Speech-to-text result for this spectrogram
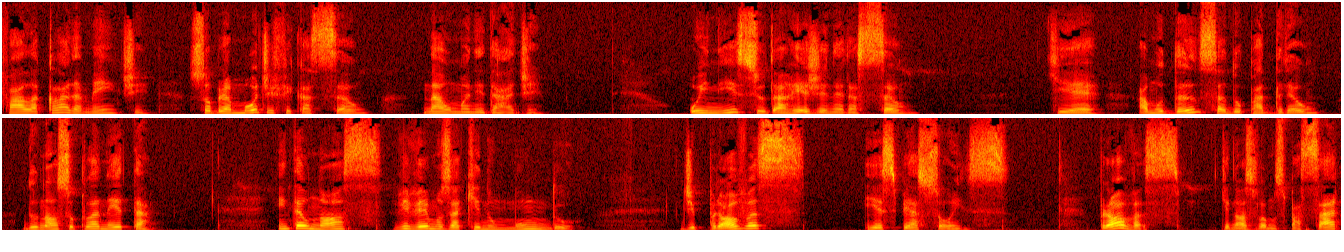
fala claramente sobre a modificação na humanidade. O início da regeneração, que é a mudança do padrão do nosso planeta. Então, nós vivemos aqui num mundo de provas e expiações. Provas que nós vamos passar,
